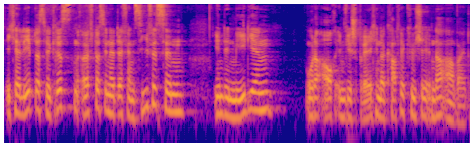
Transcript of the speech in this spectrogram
Ich erlebe, dass wir Christen öfters in der Defensive sind, in den Medien oder auch im Gespräch in der Kaffeeküche in der Arbeit.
